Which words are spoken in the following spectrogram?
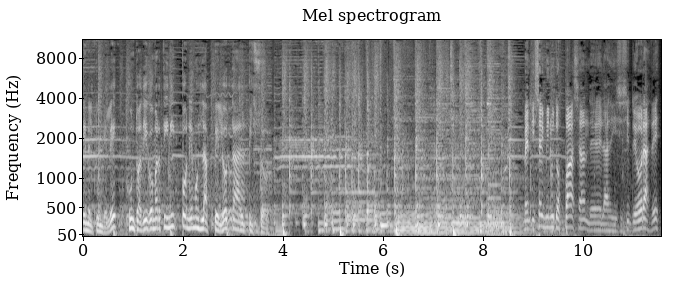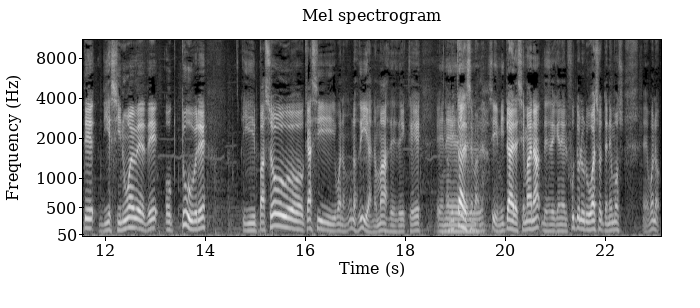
En el Tungelé, junto a Diego Martini, ponemos la pelota al piso. ...26 minutos pasan desde las 17 horas de este 19 de octubre... ...y pasó casi, bueno, unos días nomás desde que en mitad de semana. Sí, mitad de semana, desde que en el fútbol uruguayo tenemos, eh, bueno,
